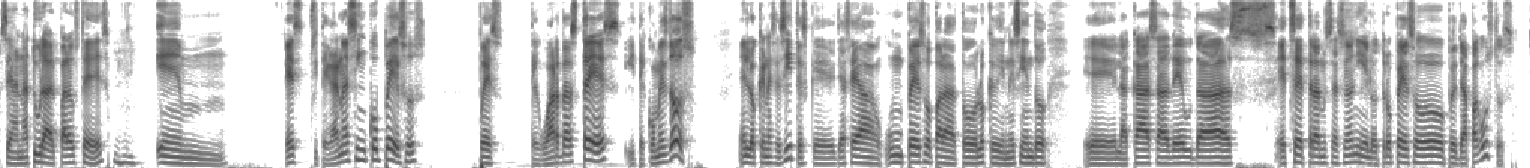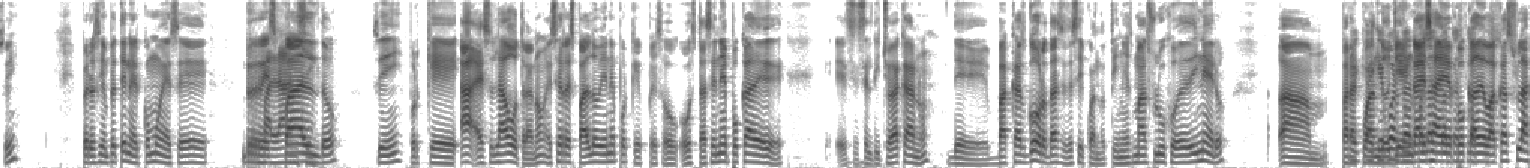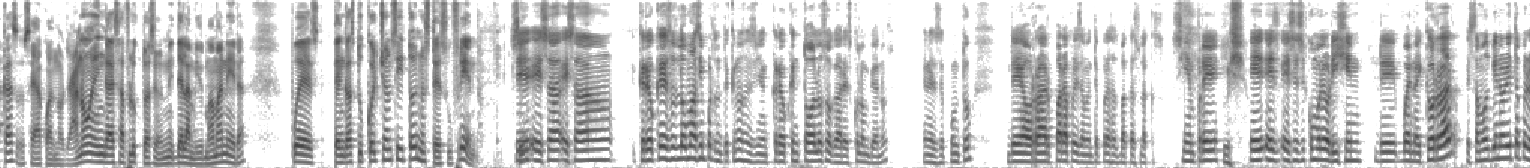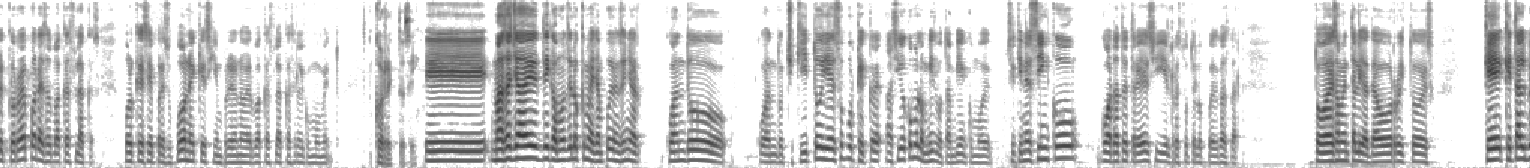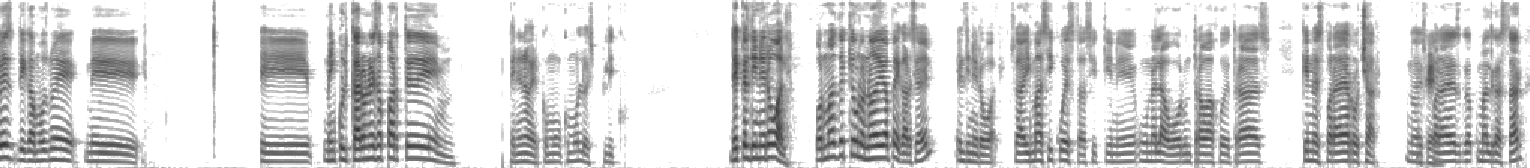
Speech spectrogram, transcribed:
sea natural para ustedes. Em, es si te ganas 5 pesos, pues te guardas 3 y te comes 2 en lo que necesites, que ya sea un peso para todo lo que viene siendo eh, la casa, deudas, etcétera, administración, y el otro peso, pues ya para gustos, ¿sí? Pero siempre tener como ese respaldo ¿sí? Porque, ah, eso es la otra, ¿no? Ese respaldo viene porque, pues, o, estás en época de, ese es el dicho de acá, ¿no? De vacas gordas, es decir, cuando tienes más flujo de dinero, para cuando venga esa época de vacas flacas, o sea, cuando ya no venga esa fluctuación de la misma manera, pues tengas tu colchoncito y no estés sufriendo. Sí, sí esa, esa, creo que eso es lo más importante que nos enseñan, creo que en todos los hogares colombianos, en ese punto, de ahorrar para precisamente para esas vacas flacas. Siempre es, es, ese como el origen de, bueno, hay que ahorrar, estamos bien ahorita, pero hay que ahorrar para esas vacas flacas, porque se presupone que siempre van a haber vacas flacas en algún momento. Correcto, sí. Eh, más allá de, digamos, de lo que me hayan podido enseñar cuando, cuando chiquito y eso, porque ha sido como lo mismo también, como si tienes cinco, guárdate tres y el resto te lo puedes gastar. Toda esa mentalidad de ahorro y todo eso. Que, que tal vez, digamos, me, me, eh, me inculcaron esa parte de... Esperen a ver cómo, cómo lo explico. De que el dinero vale. Por más de que uno no debe apegarse a él, el dinero vale. O sea, hay más si cuesta, si tiene una labor, un trabajo detrás, que no es para derrochar, no es para malgastar.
